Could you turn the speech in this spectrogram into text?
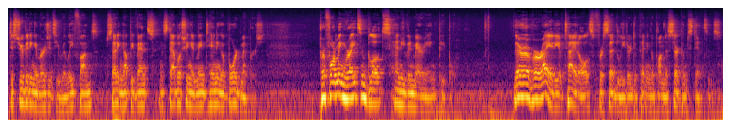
distributing emergency relief funds, setting up events, establishing and maintaining a board members, performing rites and blóts, and even marrying people. There are a variety of titles for said leader depending upon the circumstances.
